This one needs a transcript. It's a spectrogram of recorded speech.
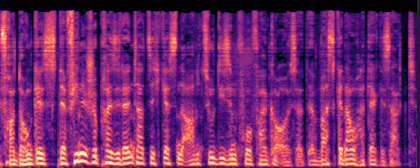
Frau Donkes, der finnische Präsident hat sich gestern Abend zu diesem Vorfall geäußert. Was genau hat er gesagt?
